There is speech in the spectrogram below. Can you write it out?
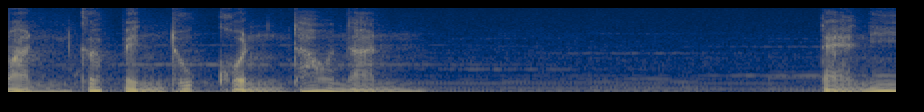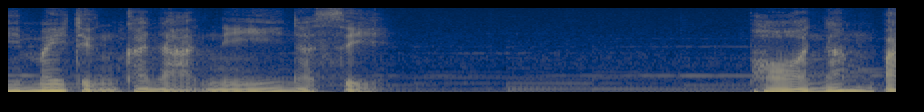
มันก็เป็นทุกคนเท่านั้น แต่นี่ไม่ถึงขนาดนี้นะสิ พอนั่งไป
